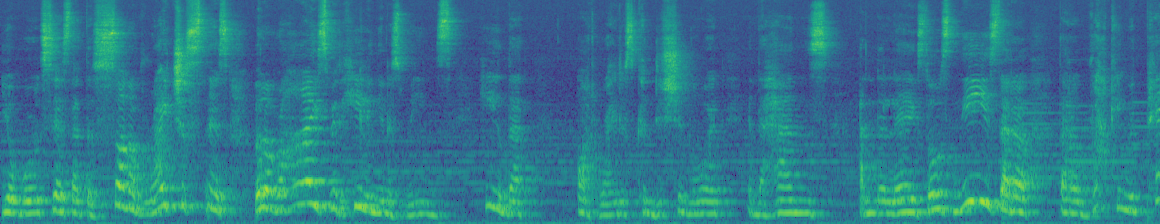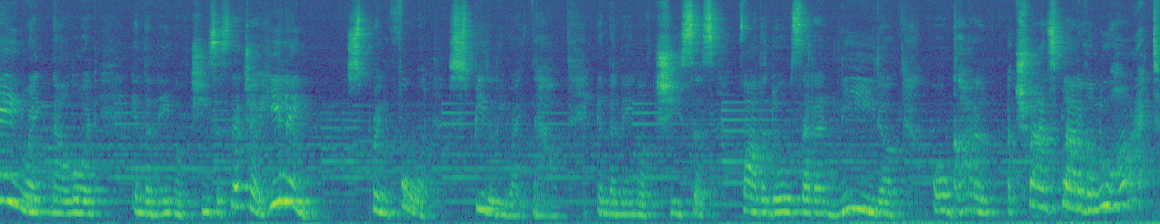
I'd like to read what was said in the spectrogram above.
your word says that the Sun of Righteousness will arise with healing in his wings. Heal that arthritis condition, Lord, in the hands and the legs, those knees that are that are rocking with pain right now, Lord, in the name of Jesus. Let your healing spring forward speedily right now in the name of Jesus. Father, those that are in need of, oh God, a, a transplant of a new heart.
